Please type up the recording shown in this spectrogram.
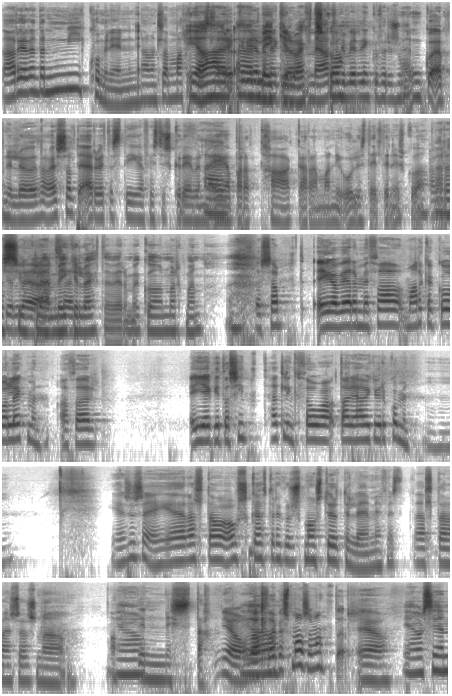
Það er enda nýkomin inn, það er Já, það er- það er mikilvægt, Með sko. allir virðingu fyrir svona ungu efnilögu, þá er svolítið erfitt að stíga fyrstu skrefin að eiga bara taka raman í ólisteildinni, sko. bara sjúklega mikilvægt að vera með góðan markmann. það er samt eiga að vera með það marga góða leikmenn að það er eigi að geta sínt helling þó að Darja hafi ekki verið komin Ég er svo að segja, ég er alltaf eftir einhverju smá stjórnulegum, mér finnst þetta alltaf eins og svona optimista. já, það Já. er alltaf eitthvað smá sem vantar Já, Já, og síðan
